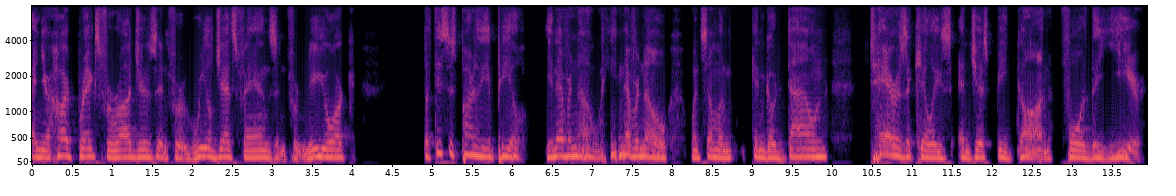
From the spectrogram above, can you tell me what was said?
and your heart breaks for Rodgers and for real Jets fans and for New York. But this is part of the appeal. You never know. You never know when someone can go down, tear his Achilles, and just be gone for the year.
